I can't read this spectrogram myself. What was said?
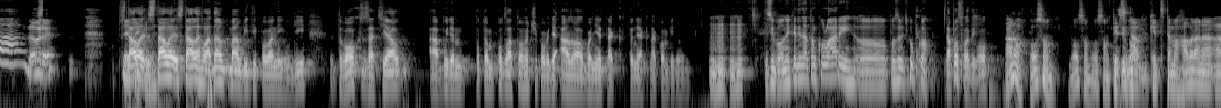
Á, dobre. stále, stále, stále hľadám, mám vytipovaných ľudí, dvoch zatiaľ a budem potom podľa toho, či povedia áno alebo nie, tak to nejak nakombinujem. Uh-huh, uh-huh. Ty si bol niekedy na tom kulári uh, pozrieť Kupko? Naposledy bol. Áno, bol som, bol som, bol som. Keď, Ty si si, tam, keď si tam mal Havrana a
